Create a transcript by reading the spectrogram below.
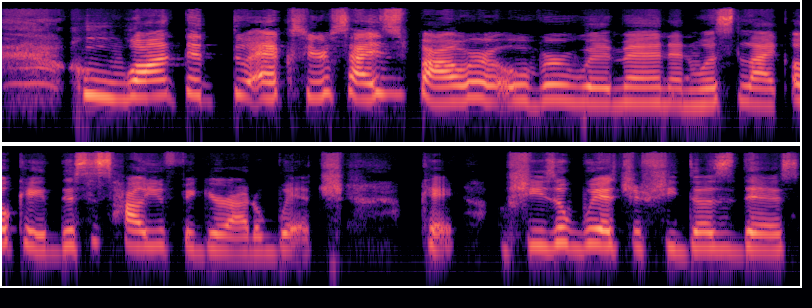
who wanted to exercise power over women and was like okay this is how you figure out a witch okay she's a witch if she does this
